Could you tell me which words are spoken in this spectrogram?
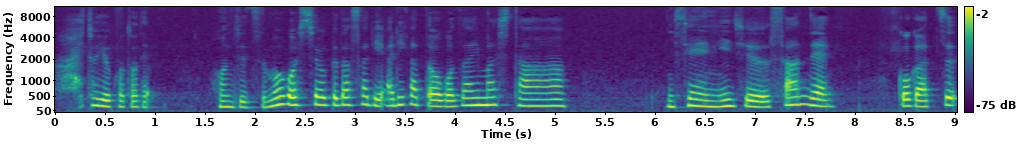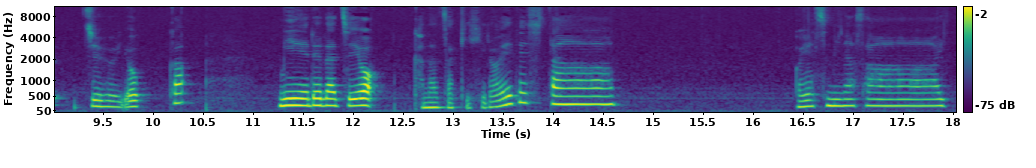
はいということで本日もご視聴くださりありがとうございました。2023年5月14日ミエルラジオ金崎ひろえでした。おやすみなさい。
